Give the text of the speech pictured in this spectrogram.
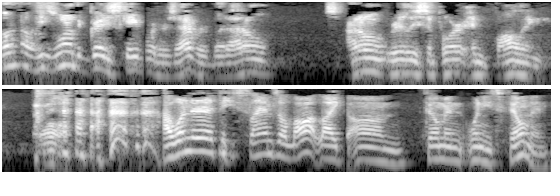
Oh no, he's one of the greatest skateboarders ever. But I don't. I don't really support him falling at all. I wonder if he slams a lot like um filming when he's filming.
